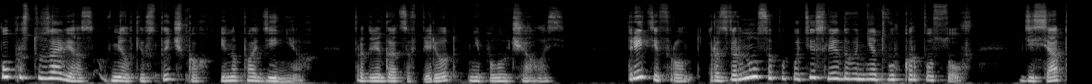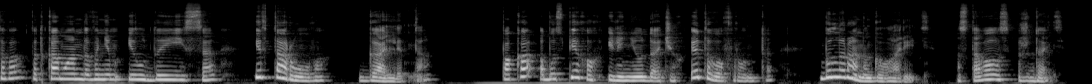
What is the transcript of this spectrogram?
попросту завяз в мелких стычках и нападениях. Продвигаться вперед не получалось. Третий фронт развернулся по пути следования двух корпусов – 10-го под командованием Илдеиса и 2-го – Галлета. Пока об успехах или неудачах этого фронта было рано говорить, оставалось ждать.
